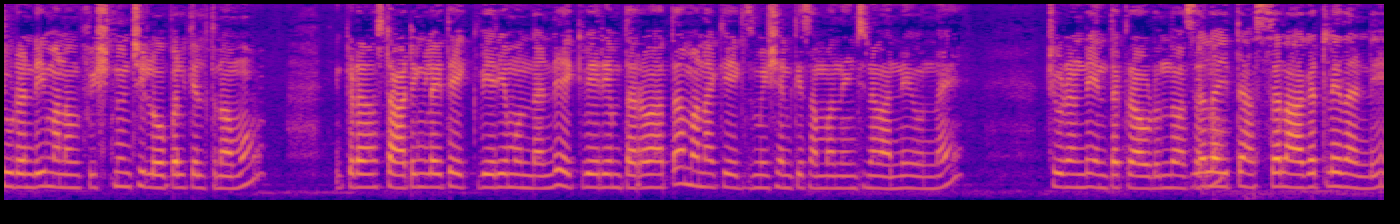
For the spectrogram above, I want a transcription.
చూడండి మనం ఫిష్ నుంచి లోపలికి వెళ్తున్నాము. ఇక్కడ స్టార్టింగ్లో అయితే ఎక్వేరియం ఉందండి. ఎక్వేరియం తర్వాత మనకి ఎగ్జిబిషన్కి సంబంధించినవన్నీ ఉన్నాయి. చూడండి ఎంత క్రౌడ్ ఉందో అసలు. అయితే అస్సలు ఆగట్లేదండి.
